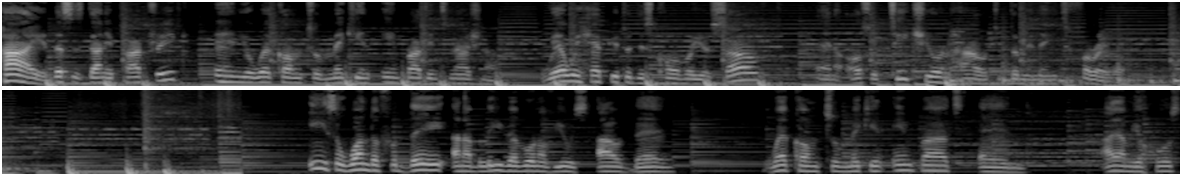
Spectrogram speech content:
Hi, this is Danny Patrick, and you're welcome to Making Impact International, where we help you to discover yourself and also teach you on how to dominate forever. It's a wonderful day, and I believe every one of you is out there. Welcome to Making Impact, and I am your host,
